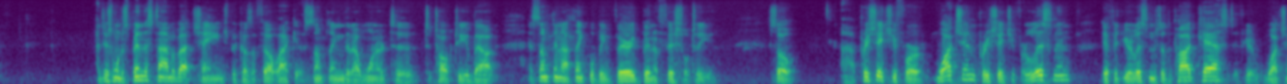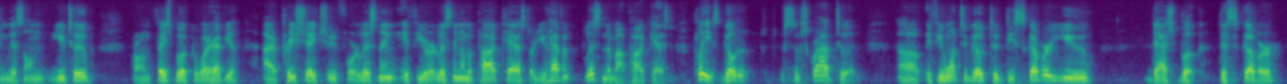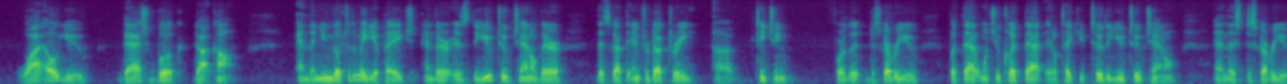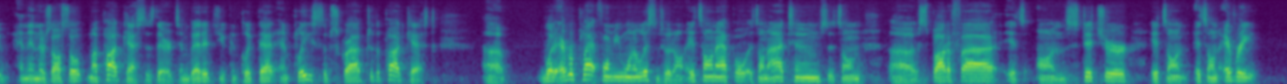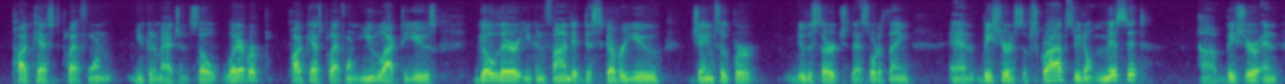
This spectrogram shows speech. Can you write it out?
I just want to spend this time about change because I felt like it was something that I wanted to, to talk to you about and something I think will be very beneficial to you. So I appreciate you for watching, appreciate you for listening. If you're listening to the podcast, if you're watching this on YouTube or on Facebook or what have you, I appreciate you for listening. If you're listening on the podcast or you haven't listened to my podcast, please go to subscribe to it. Uh, if you want to go to discover you dash book, discover, Y-O-U dash book.com. And then you can go to the media page, and there is the YouTube channel there that's got the introductory uh, teaching for the Discover You. But that once you click that, it'll take you to the YouTube channel and this Discover You. And then there's also my podcast is there. It's embedded. You can click that, and please subscribe to the podcast. Uh, whatever platform you want to listen to it on. It's on Apple, it's on iTunes, it's on uh, Spotify, it's on Stitcher, it's on it's on every podcast platform you can imagine. So whatever podcast platform you like to use, go there. You can find it. Discover you, James Hooper. Do the search, that sort of thing, and be sure and subscribe so you don't miss it. Uh, be sure and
